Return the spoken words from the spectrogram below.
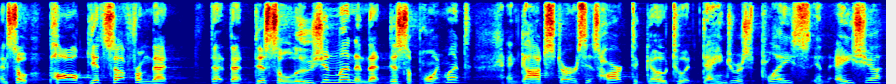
And so Paul gets up from that, that, that disillusionment and that disappointment and God stirs his heart to go to a dangerous place in Asia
